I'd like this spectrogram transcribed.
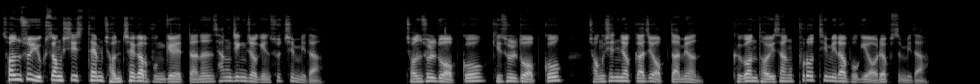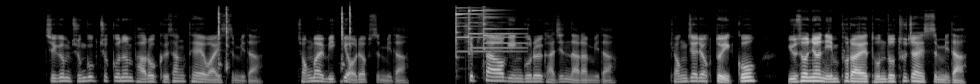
선수 육성 시스템 전체가 붕괴했다는 상징적인 수치입니다. 전술도 없고 기술도 없고 정신력까지 없다면 그건 더 이상 프로팀이라 보기 어렵습니다. 지금 중국 축구는 바로 그 상태에 와 있습니다. 정말 믿기 어렵습니다. 14억 인구를 가진 나라입니다. 경제력도 있고 유소년 인프라에 돈도 투자했습니다.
